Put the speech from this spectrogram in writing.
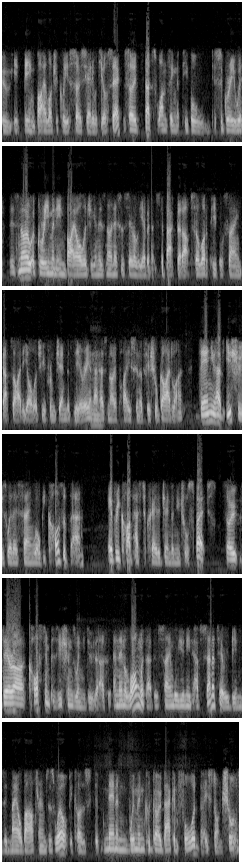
to it being biologically associated with your sex. So that's one thing that people disagree with. There's no agreement in biology and there's no necessarily evidence to back that up. So a lot of people are saying that's ideology from gender theory and that mm. has no place in official guidelines. Then you have issues where they're saying, well, because of that, every club has to create a gender neutral space. So there are cost impositions when you do that. And then along with that, they're saying, well, you need to have sanitary bins in male bathrooms as well because men and women could go back and forward based on choice.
